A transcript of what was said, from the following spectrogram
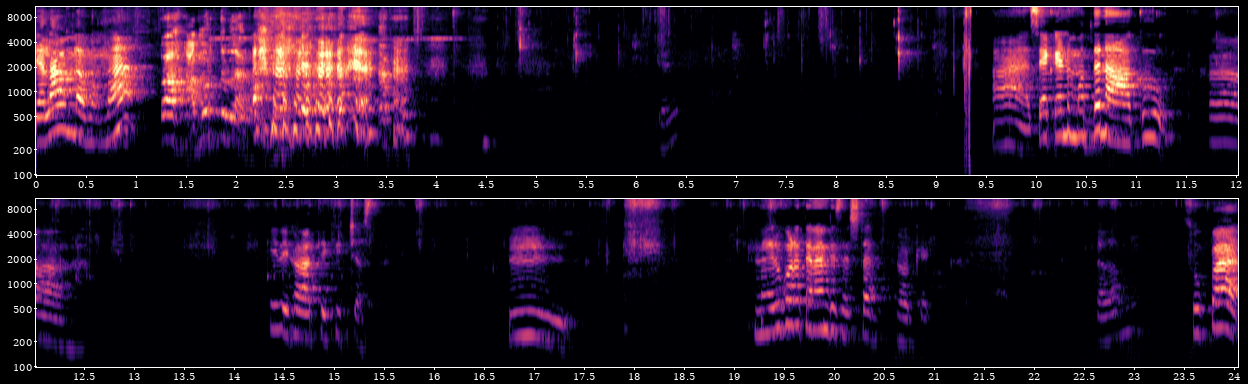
ఎలా ఉందా అమ్మమ్మ? అమృతులాగా. సెకండ్ ముద్ద నాకు. ఆ. ఇది హార్తిక్ ఇచ్చేస్తా. మీరు కూడా తినండి సిస్టర్. ఓకే. సూపర్.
